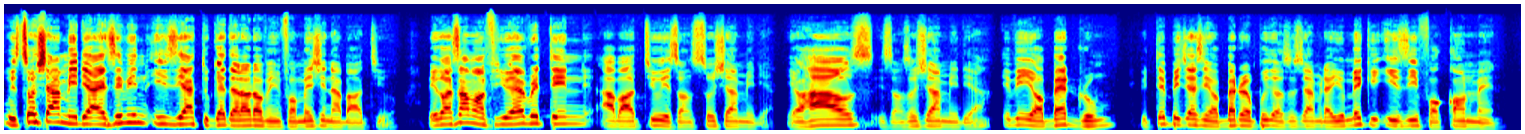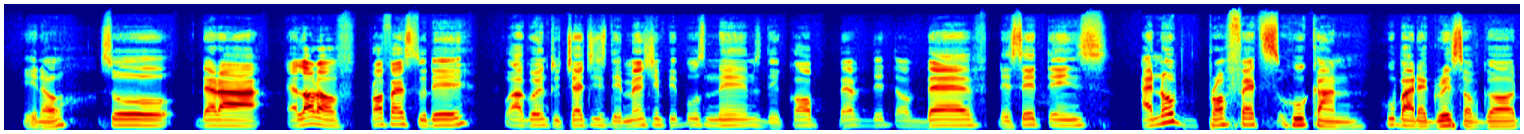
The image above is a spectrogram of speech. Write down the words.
with social media, it's even easier to get a lot of information about you. Because some of you, everything about you is on social media. Your house is on social media. Even your bedroom, you take pictures in your bedroom put it on social media. You make it easy for conmen, you know. So there are a lot of prophets today who are going to churches. They mention people's names. They call birth, date of birth. They say things. I know prophets who can who by the grace of God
